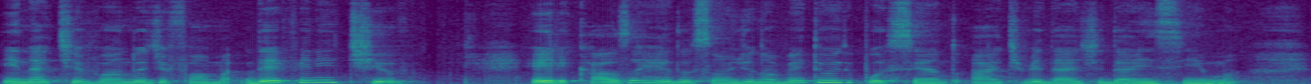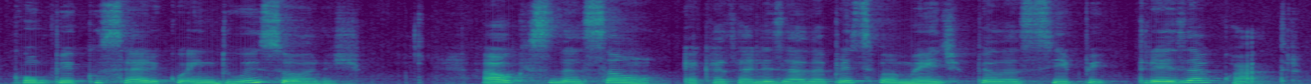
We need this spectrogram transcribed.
inativando de forma definitiva. Ele causa redução de 98% a atividade da enzima, com pico sérico em 2 horas. A oxidação é catalisada principalmente pela CYP3A4.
